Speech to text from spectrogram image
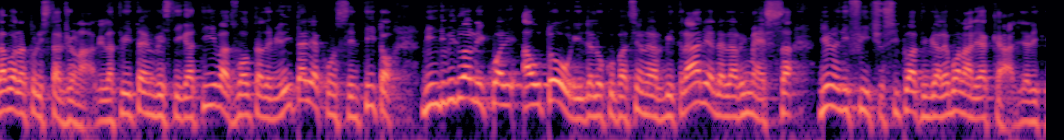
lavoratori stagionali. L'attività investigativa svolta dai militari ha consentito di individuarli quali autori dell'occupazione arbitraria della rimessa di un edificio situato in Viale Bonari a Cagliari.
